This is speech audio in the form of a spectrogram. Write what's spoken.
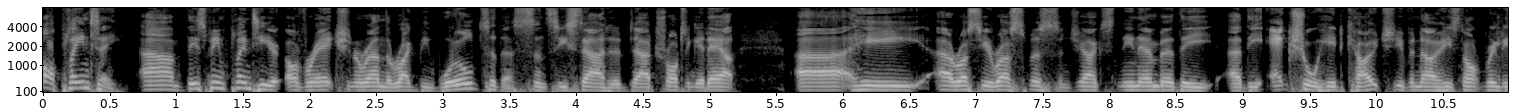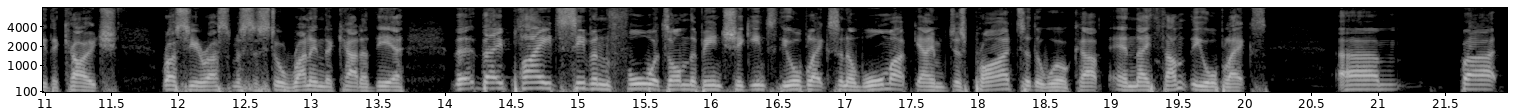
Oh, plenty. Um, there's been plenty of reaction around the rugby world to this since he started uh, trotting it out. Uh, he, uh, Rassie Erasmus and Jacques Nienaber, the uh, the actual head coach, even though he's not really the coach, Rassie Erasmus is still running the cutter there. They, they played seven forwards on the bench against the All Blacks in a warm up game just prior to the World Cup, and they thumped the All Blacks. Um, but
